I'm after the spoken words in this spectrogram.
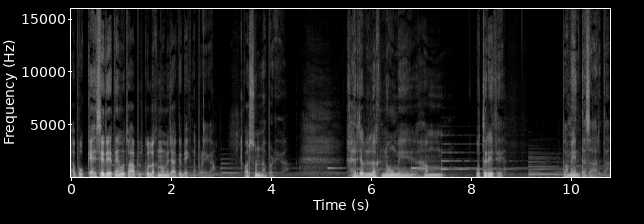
अब वो कैसे देते हैं वो तो आपको लखनऊ में जाके देखना पड़ेगा और सुनना पड़ेगा। खैर, जब लखनऊ में हम उतरे थे तो हमें इंतज़ार था।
